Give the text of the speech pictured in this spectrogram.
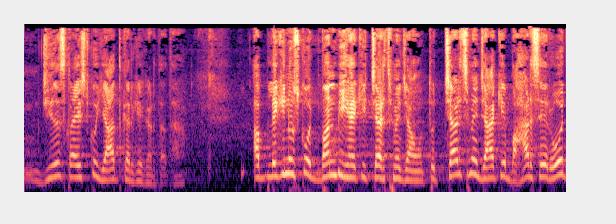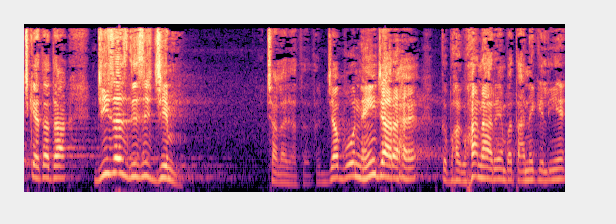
जीसस क्राइस्ट को याद करके करता था। अब लेकिन उसको मन भी है कि चर्च में जाऊँ। तो चर्च में जाके बाहर से रोज कहता था, जीसस दिस इज़ जिम चला जाता था। जब वो नहीं जा रहा है तो भगवान आ रहे हैं बताने के लिए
